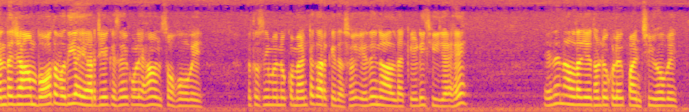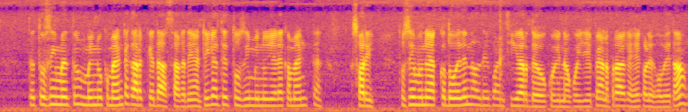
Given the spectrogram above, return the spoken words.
ਇੰਤਜ਼ਾਮ ਬਹੁਤ ਵਧੀਆ ਯਾਰ ਜੇ ਕਿਸੇ ਕੋਲੇ ਹੰਸ ਹੋਵੇ। ਤੇ ਤੁਸੀਂ ਮੈਨੂੰ ਕਮੈਂਟ ਕਰਕੇ ਦੱਸੋ ਇਹਦੇ ਨਾਲ ਦਾ ਕਿਹੜੀ ਚੀਜ਼ ਆ ਇਹ? ਇਹਦੇ ਨਾਲ ਦਾ ਜੇ ਤੁਹਾਡੇ ਕੋਲੇ ਪੰਛੀ ਹੋਵੇ, ਤੇ ਤੁਸੀਂ ਮੈਨੂੰ ਮੈਨੂੰ ਕਮੈਂਟ ਕਰਕੇ ਦੱਸ ਸਕਦੇ ਆ, ਠੀਕ ਹੈ ਤੇ ਤੁਸੀਂ ਮੈਨੂੰ ਜਿਹੜਾ ਕਮੈਂਟ ਸੌਰੀ ਤੁਸੀਂ ਮੈਨੂੰ ਇੱਕ ਦੋ ਇਹਦੇ ਨਾਲ ਦੇ ਪੰਛੀ ਯਾਰ ਦਿਓ, ਕੋਈ ਨਾ ਕੋਈ ਜੇ ਭੈਣ ਭਰਾ ਕਿਸੇ ਕੋਲੇ ਹੋਵੇ ਤਾਂ।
